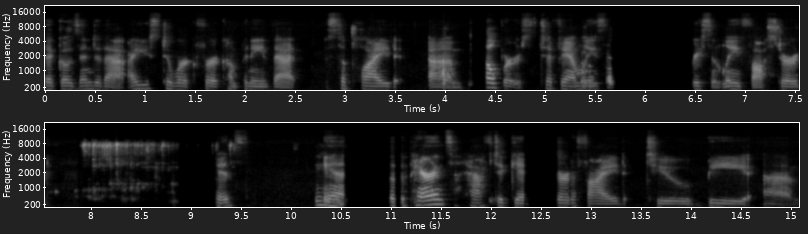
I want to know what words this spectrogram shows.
that goes into that. I used to work for a company that supplied um, helpers to families recently fostered kids. Mm-hmm. And so the parents have to get certified to be um,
